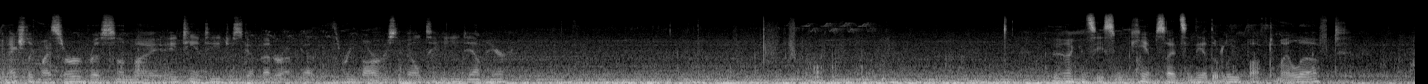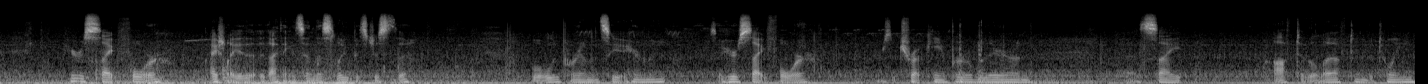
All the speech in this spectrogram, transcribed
And actually my service on my AT&T just got better. I've got three bars of LTE down here. I can see some campsites in the other loop off to my left. Here's site four. Actually, I think it's in this loop. It's just the. We'll loop around and see it here in a minute. So here's site four. There's a truck camper over there on a site off to the left in between.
